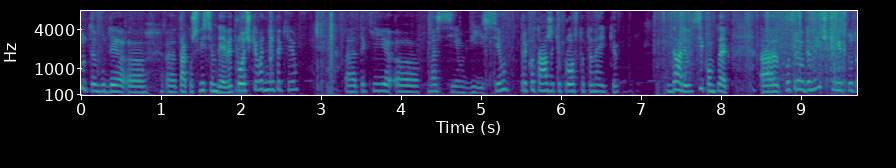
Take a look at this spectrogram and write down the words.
Тут буде е, е, також 8-9 рочків одні такі. Е, такі на 7-8 трикотажики просто тоненькі. Далі ці комплект. Е, по три одинички їх тут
